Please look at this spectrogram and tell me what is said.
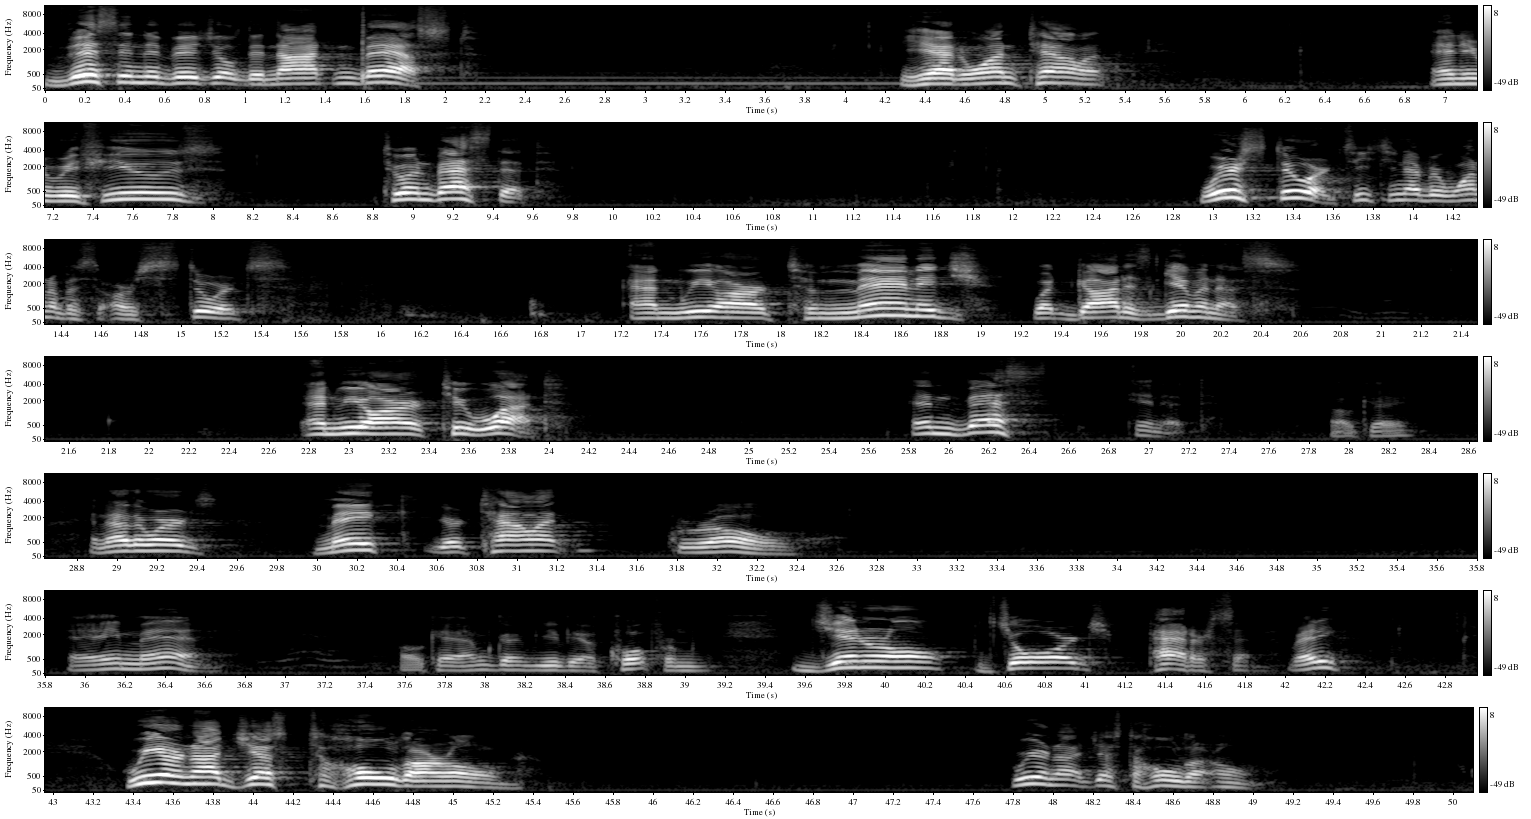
This individual did not invest. He had one talent and he refused to invest it. We're stewards. Each and every one of us are stewards. And we are to manage what God has given us. And we are to what? Invest in it. Okay? In other words, make your talent grow. Amen. Amen. Okay, I'm going to give you a quote from General George Patterson. Ready? We are not just to hold our own. We are not just to hold our own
